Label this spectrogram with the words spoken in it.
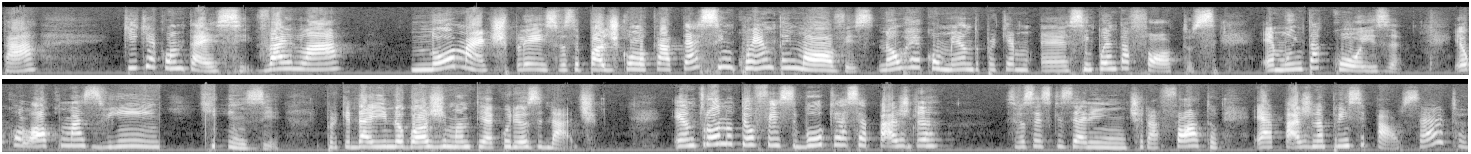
Tá? O que, que acontece? Vai lá, no Marketplace, você pode colocar até 50 imóveis. Não recomendo, porque é 50 é fotos. É muita coisa. Eu coloco umas 20, 15, porque daí eu gosto de manter a curiosidade. Entrou no teu Facebook, essa é a página, se vocês quiserem tirar foto, é a página principal, certo?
